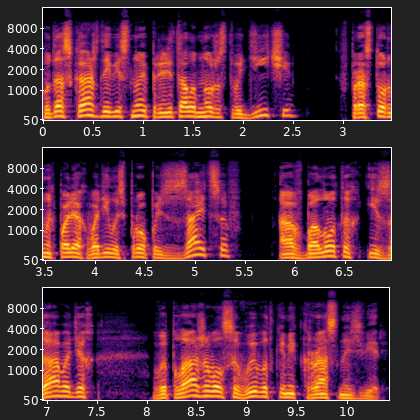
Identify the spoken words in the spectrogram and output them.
куда с каждой весной прилетало множество дичи, в просторных полях водилась пропасть зайцев, а в болотах и заводях выплаживался выводками красный зверь.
